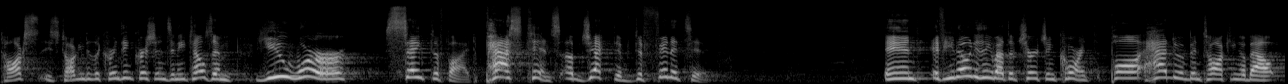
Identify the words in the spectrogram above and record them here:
talks, he's talking to the Corinthian Christians, and he tells them, You were sanctified. Past tense, objective, definitive. And if you know anything about the church in Corinth, Paul had to have been talking about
